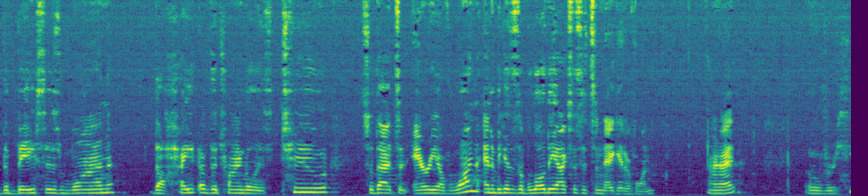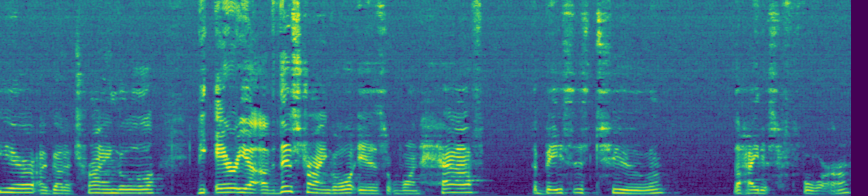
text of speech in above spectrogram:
The base is 1. The height of the triangle is 2. So that's an area of 1. And because it's below the axis, it's a negative 1. All right? Over here, I've got a triangle. The area of this triangle is 1 half. The base is 2. The height is 4.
